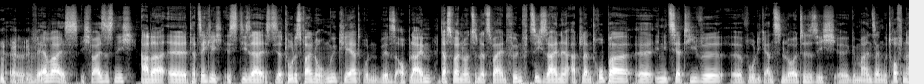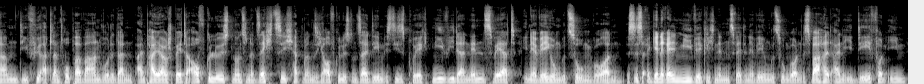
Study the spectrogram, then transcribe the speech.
äh, wer weiß, ich weiß es nicht. Aber äh, tatsächlich ist dieser, ist dieser Todesfall noch ungeklärt und wird es auch bleiben. Das war 1952 seine Atlantropa-Initiative, äh, wo die ganzen Leute sich äh, gemeinsam getroffen haben, die für Atlantropa waren, wurde dann ein paar Jahre später aufgelöst. 1960 hat man sich aufgelöst und seitdem ist dieses Projekt nie wieder nennenswert in Erwägung gezogen worden. Es ist generell nie wirklich nennenswert in Erwägung gezogen worden. Es war halt eine Idee von ihm,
